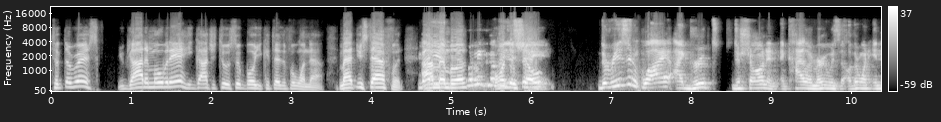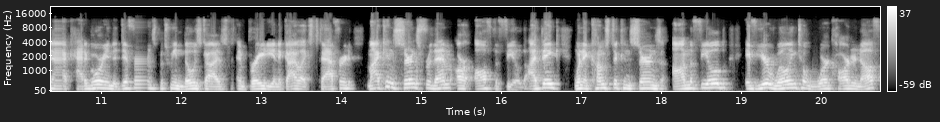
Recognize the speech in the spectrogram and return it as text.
Took the risk. You got him over there. He got you to a Super Bowl. You contended for one now. Matthew Stafford. I remember on the show. Say, the reason why I grouped Deshaun and, and Kyler Murray was the other one in that category, and the difference between those guys and Brady and a guy like Stafford, my concerns for them are off the field. I think when it comes to concerns on the field, if you're willing to work hard enough,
